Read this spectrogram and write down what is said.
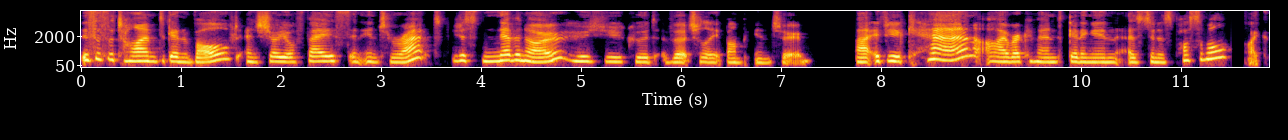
This is the time to get involved and show your face and interact. You just never know who you could virtually bump into. Uh, if you can, I recommend getting in as soon as possible, like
